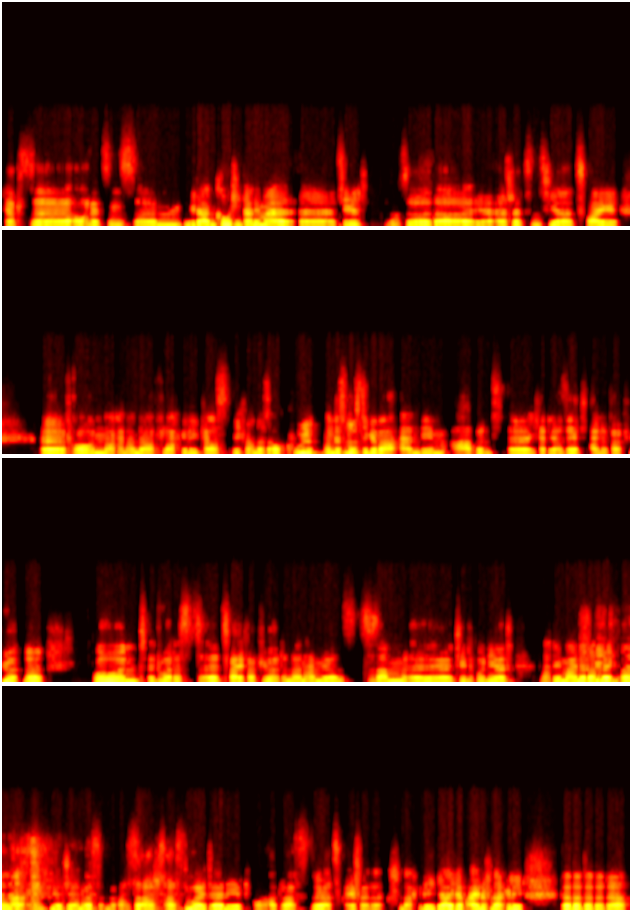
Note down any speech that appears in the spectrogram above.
Ich habe es äh, auch letztens ähm, wieder einem Coaching-Teilnehmer äh, erzählt. Also, da erst letztens hier zwei äh, Frauen nacheinander flachgelegt hast. Ich fand das auch cool. Und das Lustige war, an dem Abend, äh, ich hatte ja selbst eine verführt, ne? Und du hattest äh, zwei verführt und dann haben wir uns zusammen äh, telefoniert, nachdem meine dann weg war. Sag, hey, Jen, was, was, was, hast du heute erlebt? Oh, du hast sogar zwei flachgelegt. Ja, ich habe eine flachgelegt. Da, da, da, da, da.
